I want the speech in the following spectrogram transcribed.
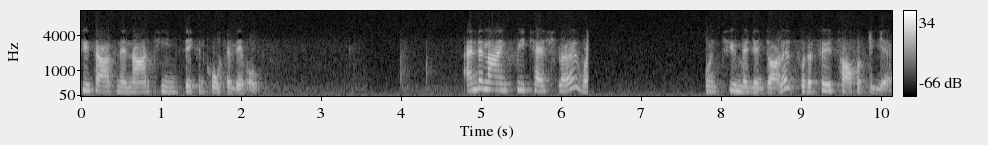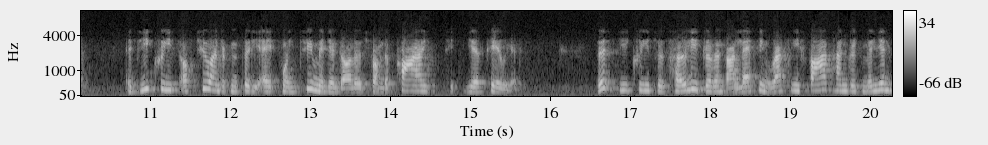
2019 second quarter levels. Underlying free cash flow was $2 million for the first half of the year, a decrease of $238.2 million from the prior year period. This decrease was wholly driven by lapping roughly $500 million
